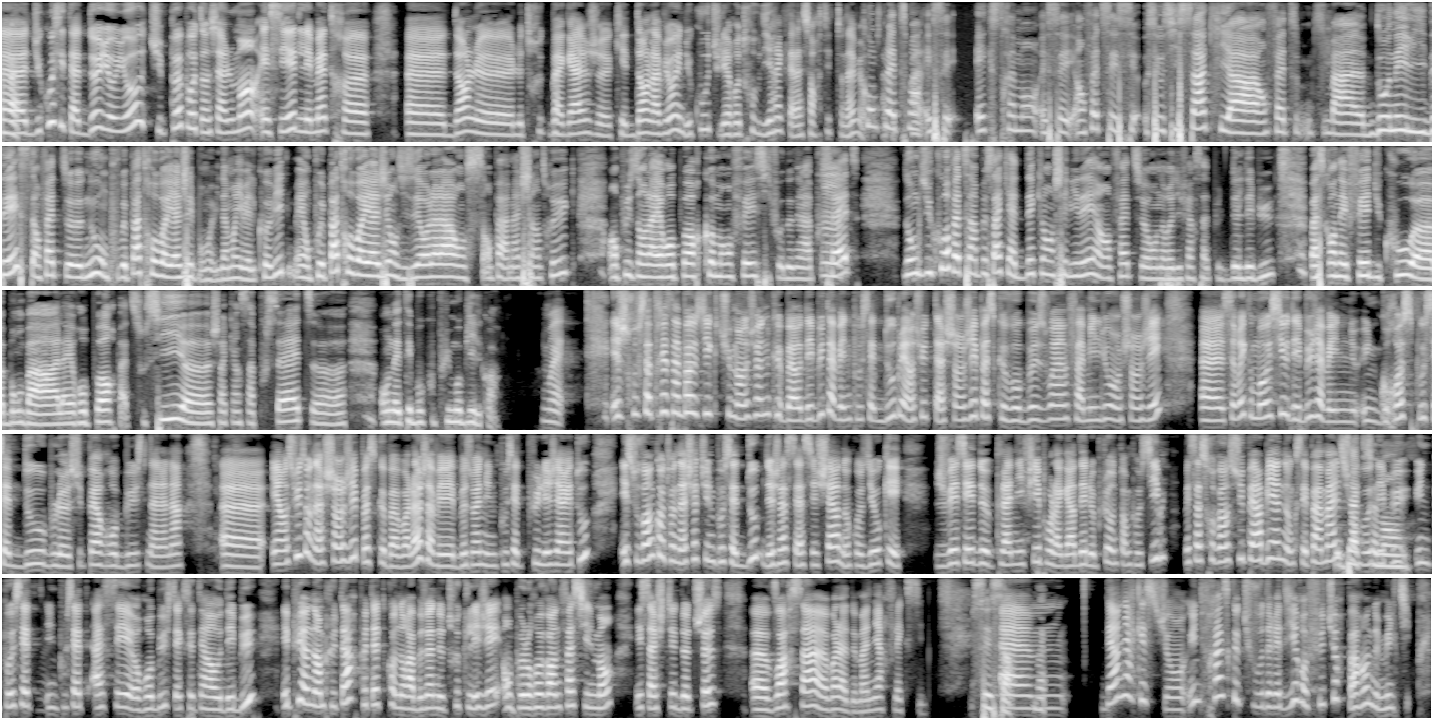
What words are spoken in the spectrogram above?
Euh, Ouais. Du coup, si tu as deux yo-yo, tu peux potentiellement essayer de les mettre euh, dans le, le truc bagage qui est dans l'avion et du coup, tu les retrouves direct à la sortie de ton avion. Complètement, et c'est extrêmement, et c'est en fait c'est aussi ça qui a en fait qui m'a donné l'idée. C'est en fait nous on pouvait pas trop voyager. Bon évidemment il y avait le Covid, mais on pouvait pas trop voyager. On se disait oh là là on se sent pas machin truc. En plus dans l'aéroport comment on fait s'il faut donner la poussette? Donc du coup en fait c'est un peu ça qui a déclenché l'idée. En fait on aurait dû faire ça depuis dès le début parce qu'en effet du coup euh, bon bah à l'aéroport pas de souci, euh, chacun sa poussette, euh, on était beaucoup plus mobile quoi. Ouais. Et je trouve ça très sympa aussi que tu mentionnes que bah, au début, tu avais une poussette double et ensuite tu as changé parce que vos besoins familiaux ont changé. Euh, c'est vrai que moi aussi, au début, j'avais une, une grosse poussette double, super robuste, nanana. Euh, et ensuite, on a changé parce que bah, voilà, j'avais besoin d'une poussette plus légère et tout. Et souvent, quand on achète une poussette double, déjà, c'est assez cher. Donc, on se dit, OK, je vais essayer de planifier pour la garder le plus longtemps possible. Mais ça se revend super bien. Donc, c'est pas mal sur vos Exactement. débuts, une poussette, une poussette assez euh, robuste, etc. au début. Et puis, un an plus tard, peut-être qu'on aura besoin de trucs légers. On peut le revendre facilement et s'acheter d'autres choses. Voir ça voilà, de manière flexible. C'est ça. Ouais. Dernière question, une phrase que tu voudrais dire aux futurs parents de multiples?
